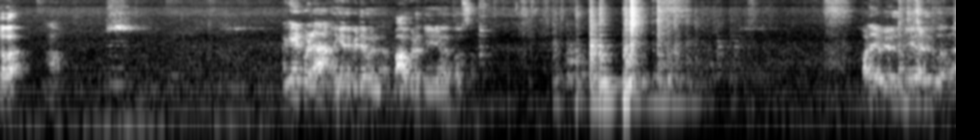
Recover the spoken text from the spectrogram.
ತಗೋ ಹಾಂ ಹಂಗೆ ಹೇಳ್ಕೊಳ್ಳ ಹಂಗೇನು ವಿಡಿಯೋ ಬಾವು ಬಿಡಕ್ಕೆ ಏನೋ ತೋರಿಸು படம் எப்படி எடுத்து கிளியரா எடுத்து பாருங்க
